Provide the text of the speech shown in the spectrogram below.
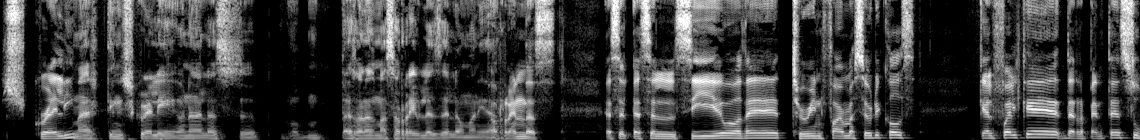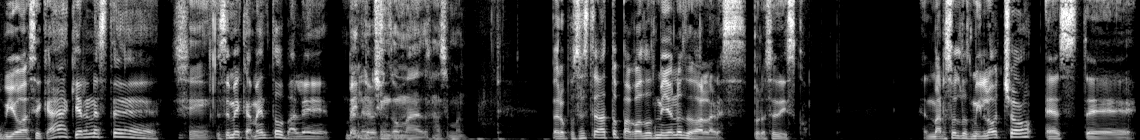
Shkreli, Martin Shkreli, una de las eh, personas más horribles de la humanidad. horrendas. Es el, es el CEO de Turing Pharmaceuticals, que él fue el que de repente subió así que, ah, quieren este, Sí. este medicamento, vale 20 Vale un chingo más, ah, Simón. Pero pues este vato pagó 2 millones de dólares por ese disco. En marzo del 2008, este,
